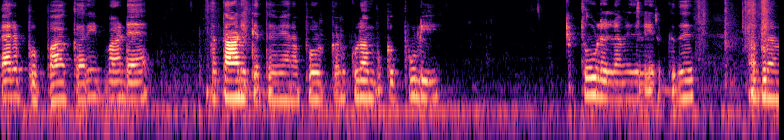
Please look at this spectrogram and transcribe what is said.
பருப்பு பாக்கறி வடை இப்போ தாளிக்க தேவையான பொருட்கள் குழம்புக்கு புளி தூள் எல்லாம் இதில் இருக்குது. அப்புறம்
